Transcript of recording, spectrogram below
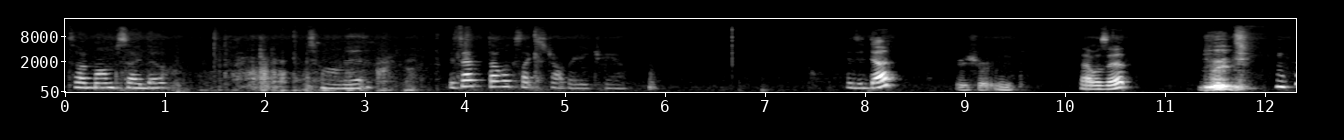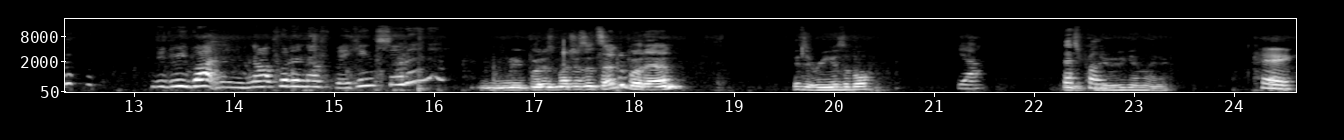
It's on mom's side though. It's on it. Is that that looks like strawberry jam? Is it done? Very short lived. That was it. Did we bought not put enough baking soda in it? We put as much as it said to put in. Is it reusable? Yeah. That's We can probably. Do it again later. Hey,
